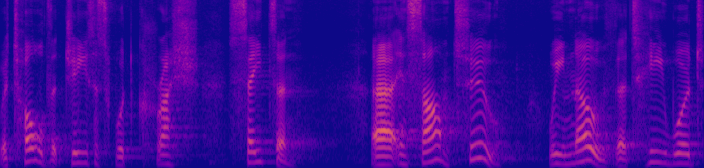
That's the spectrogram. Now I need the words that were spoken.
we're told that Jesus would crush Satan. Uh, in Psalm 2, we know that he would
